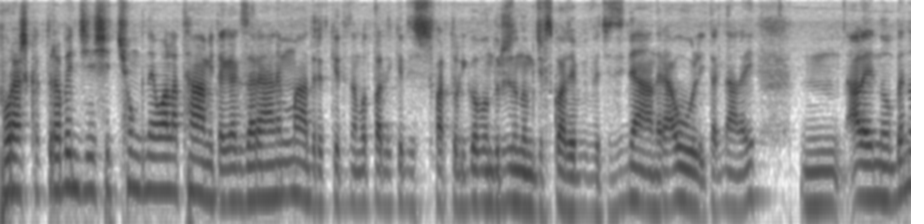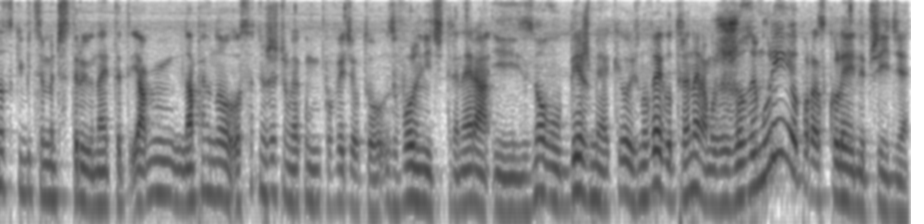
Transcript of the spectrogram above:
porażka, która będzie się ciągnęła latami, tak jak za Realem Madryt, kiedy tam odpadli kiedyś z czwartoligową drużyną, gdzie w składzie wiecie, Zidane, Raul i tak dalej. Mm, Ale no, będąc kibicem Manchester United, ja bym na pewno ostatnią rzeczą, jaką bym powiedział, to zwolnić trenera i znowu bierzmy jakiegoś nowego trenera. Może Jose Mourinho po raz kolejny przyjdzie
